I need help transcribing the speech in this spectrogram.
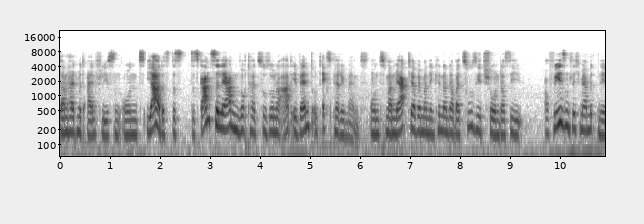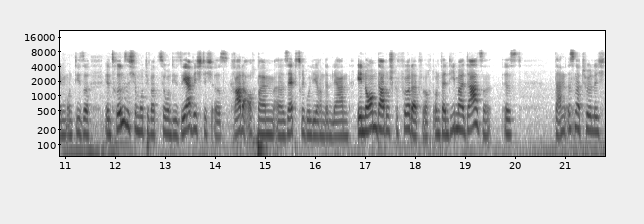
dann halt mit einfließen. Und ja, das, das, das ganze Lernen wird halt zu so einer Art Event und Experiment. Und man merkt ja, wenn man den Kindern dabei zusieht, schon, dass sie auch wesentlich mehr mitnehmen und diese intrinsische Motivation, die sehr wichtig ist, gerade auch beim äh, selbstregulierenden Lernen, enorm dadurch gefördert wird. Und wenn die mal da ist, dann ist natürlich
